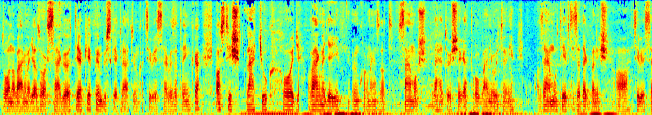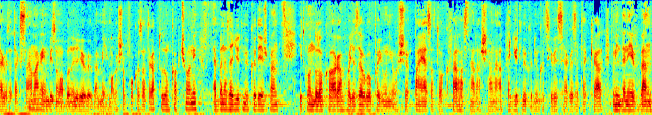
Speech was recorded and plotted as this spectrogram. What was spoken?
Tolnavár megye az ország térképén, büszkék lehetünk a civil szervezeteinkre. Azt is látjuk, hogy a Vármegyei önkormányzat számos lehetőséget próbál nyújtani az elmúlt évtizedekben is a civil szervezetek számára. Én bízom abban, hogy a jövőben még magasabb fokozatra tudunk kapcsolni ebben az együttműködésben. Itt gondolok arra, hogy az Európai Uniós pályázatok felhasználásánál együttműködünk a civil szervezetekkel. Minden évben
